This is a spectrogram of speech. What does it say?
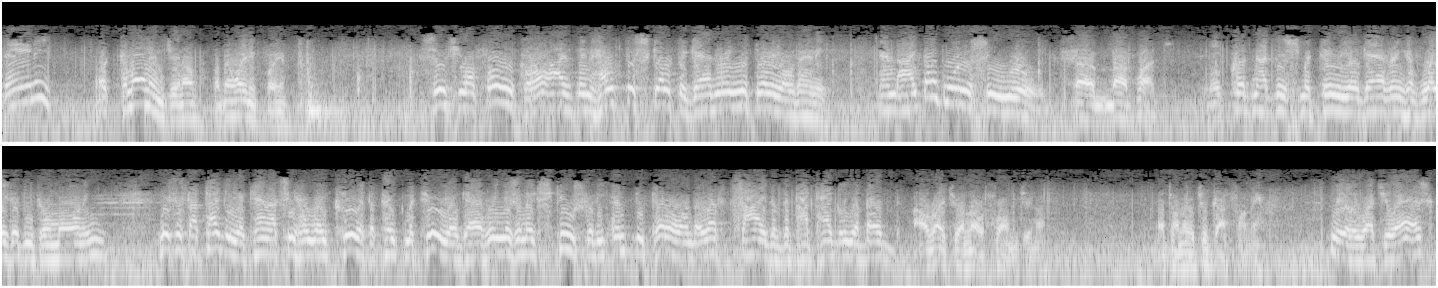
Danny, Well, come on in, Gino. I've been waiting for you. Since your phone call, I've been helter-skelter gathering material, Danny. And I don't want to seem rude. Uh, about what? Well, could not this material gathering have waited until morning? Mrs. Tartaglia cannot see her way clear to take material gathering as an excuse for the empty pillow on the left side of the Tartaglia bed. I'll write you a note home, Gino. Now tell me what you've got for me. Really what you asked.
